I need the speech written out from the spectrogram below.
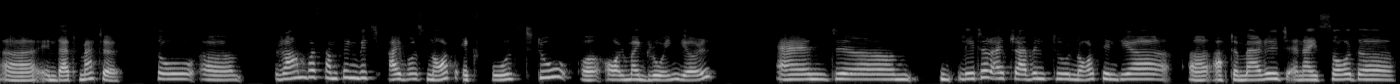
in that matter. So Ram was something which I was not exposed to all my growing years. And um, later I traveled to North India after marriage and I saw the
